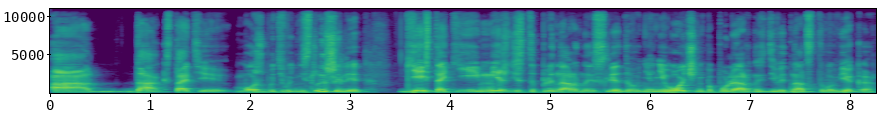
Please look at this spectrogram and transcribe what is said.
А, да, кстати, может быть, вы не слышали, есть такие междисциплинарные исследования, они очень популярны с 19 века,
